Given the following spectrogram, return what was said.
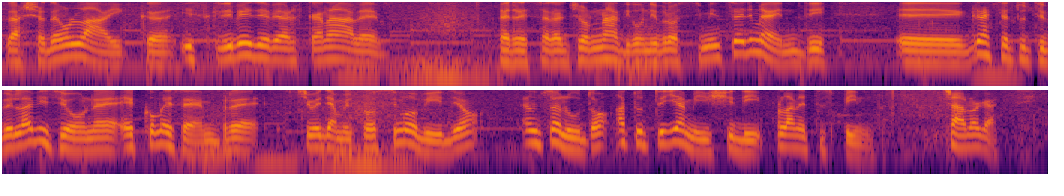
lasciate un like, iscrivetevi al canale per essere aggiornati con i prossimi inserimenti Eh, grazie a tutti per la visione e come sempre ci vediamo al prossimo video e un saluto a tutti gli amici di Planet Spin. Ciao ragazzi!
